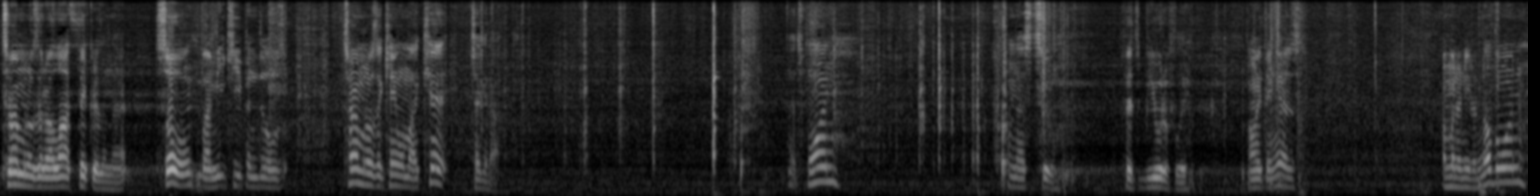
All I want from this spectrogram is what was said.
terminals that are a lot thicker than that. So, by me keeping those terminals that came with my kit, check it out. That's one, and that's two. Fits beautifully. Only thing is, I'm gonna need another one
